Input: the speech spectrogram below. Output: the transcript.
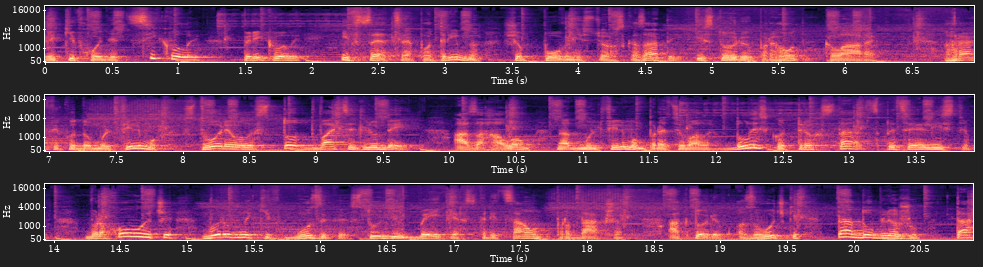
в які входять сіквели, приквели, і все це потрібно, щоб повністю розказати історію пригод Клари. Графіку до мультфільму створювали 120 людей, а загалом над мультфільмом працювали близько 300 спеціалістів, враховуючи виробників музики, студію Baker Street Sound Production, акторів озвучки та дубляжу та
